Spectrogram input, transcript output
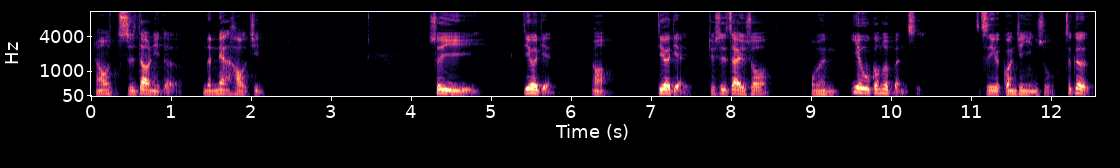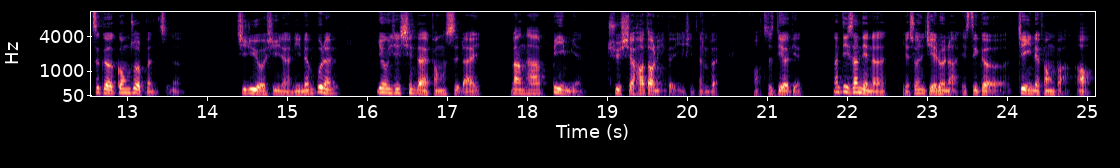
然后直到你的能量耗尽。所以第二点哦，第二点就是在于说，我们业务工作本质，这是一个关键因素。这个这个工作本质呢，几率游戏呢，你能不能用一些现代的方式来让它避免去消耗到你的隐形成本？哦，这是第二点。那第三点呢，也算是结论了，也是一个建议的方法哦。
